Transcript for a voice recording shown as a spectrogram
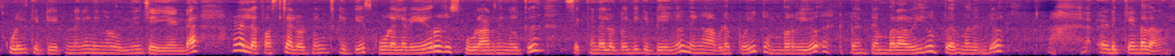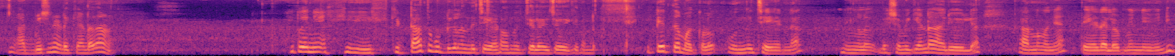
സ്കൂളിൽ കിട്ടിയിട്ടുണ്ടെങ്കിൽ നിങ്ങൾ ഒന്നും ചെയ്യേണ്ട. അതല്ല ഫസ്റ്റ് അലോട്ട്മെന്റ് കിട്ടിയ സ്കൂളല്ല വേറൊരു സ്കൂളാണ് നിങ്ങൾക്ക് സെക്കൻഡ് അലോട്ട്മെന്റ് കിട്ടിയെങ്കിൽ നിങ്ങൾ അവിടെ പോയി ടെമ്പററിയോ ടെമ്പററിയോ പെർമനന്റോ എടുക്കേണ്ടതാണ്. അഡ്മിഷൻ എടുക്കേണ്ടതാണ്. ഇപ്പോൾ ഇനി ഈ കിട്ടാത്ത കുട്ടികൾ എന്ത് ചെയ്യണമെന്ന് ചിലർ ചോദിക്കുന്നുണ്ട്. കിട്ടിയത്തെ മക്കൾ ഒന്നും ചെയ്യേണ്ട. നിങ്ങൾ വിഷമിക്കേണ്ട കാര്യമില്ല. കാരണം പറഞ്ഞാൽ തേർഡ് അലോട്ട്മെന്റിന് വേണ്ടി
